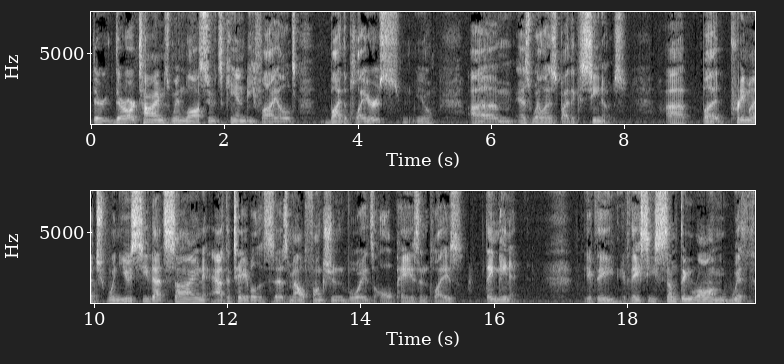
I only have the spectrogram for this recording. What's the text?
there there are times when lawsuits can be filed by the players you know um, as well as by the casinos uh, but pretty much when you see that sign at the table that says malfunction voids all pays and plays they mean it if they if they see something wrong with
